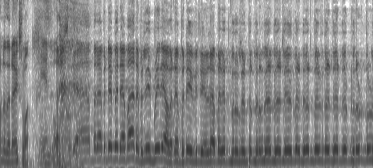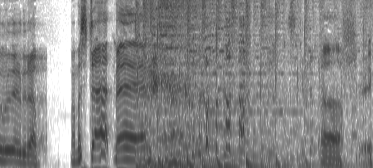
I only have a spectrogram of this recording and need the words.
On to the next one. I'm a stat man. oh frick!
